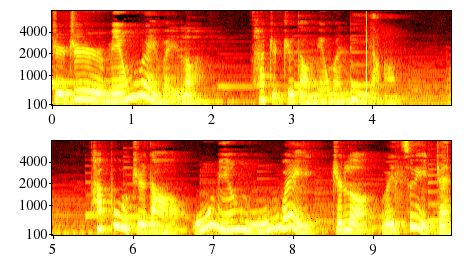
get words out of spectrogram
只知名位为乐，他只知道名闻利养，他不知道无名无位之乐为最真。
